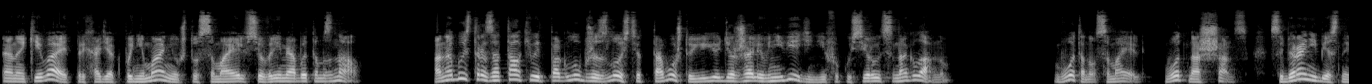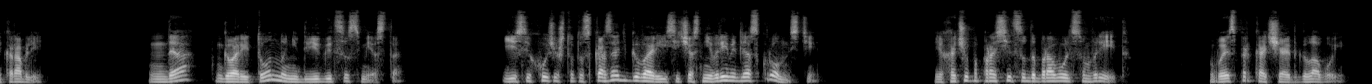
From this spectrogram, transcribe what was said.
Она кивает, приходя к пониманию, что Самаэль все время об этом знал. Она быстро заталкивает поглубже злость от того, что ее держали в неведении и фокусируется на главном. Вот оно, Самаэль, вот наш шанс. Собирай небесные корабли. Да, говорит он, но не двигается с места. Если хочешь что-то сказать, говори, сейчас не время для скромности. Я хочу попроситься добровольцем в рейд. Веспер качает головой.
